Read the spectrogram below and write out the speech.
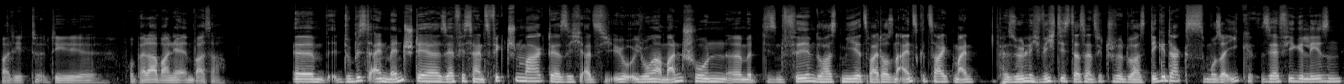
Weil die, die Propeller waren ja im Wasser. Ähm, du bist ein Mensch, der sehr viel Science Fiction mag, der sich als ju- junger Mann schon äh, mit diesen Filmen, du hast mir 2001 gezeigt, mein persönlich wichtigster Science Fiction Film, du hast Digidax, Mosaik sehr viel gelesen.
